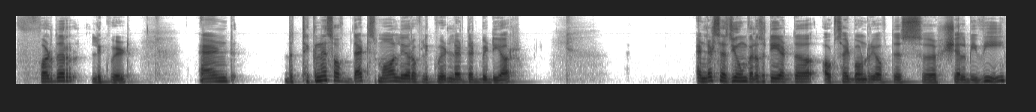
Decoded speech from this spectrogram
further liquid and the thickness of that small layer of liquid, let that be dr. And let's assume velocity at the outside boundary of this uh, shell be v,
